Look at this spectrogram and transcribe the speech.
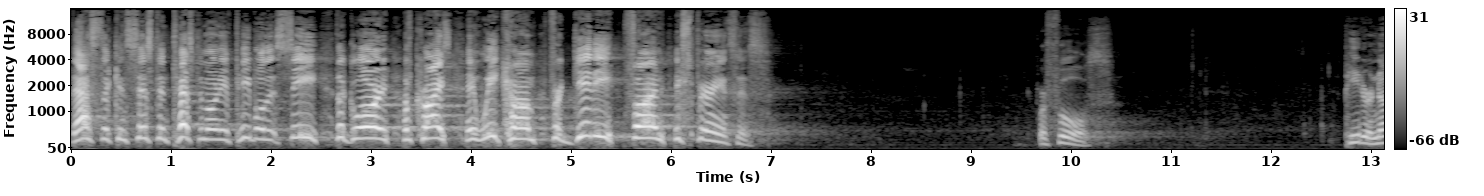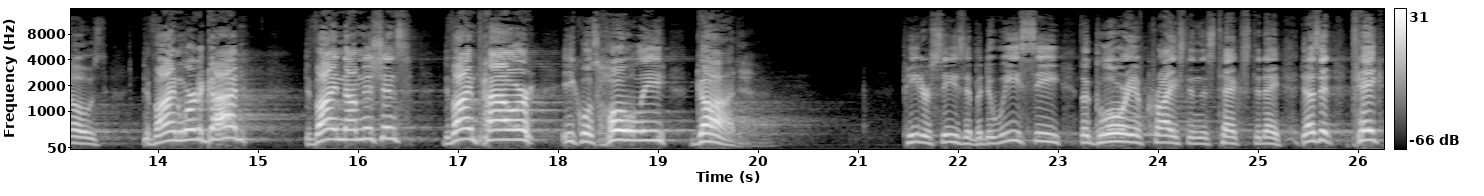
That's the consistent testimony of people that see the glory of Christ, and we come for giddy, fun experiences. We're fools. Peter knows divine word of God, divine omniscience, divine power equals holy God. Peter sees it, but do we see the glory of Christ in this text today? Does it take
